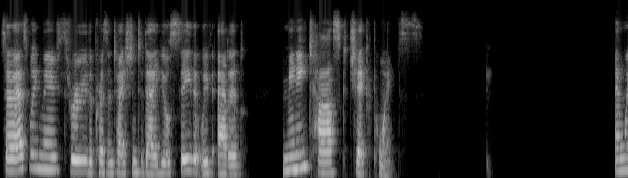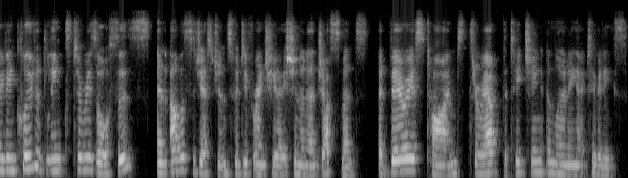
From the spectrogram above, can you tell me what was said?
So as we move through the presentation today, you'll see that we've added mini task checkpoints. And we've included links to resources and other suggestions for differentiation and adjustments at various times throughout the teaching and learning activities.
